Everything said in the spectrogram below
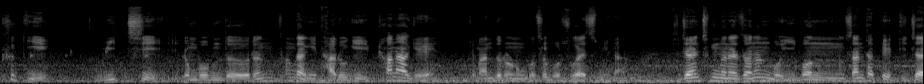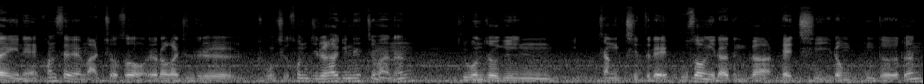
크기, 위치 이런 부분들은 상당히 다루기 편하게 만들어 놓은 것을 볼 수가 있습니다. 디자인 측면에서는 뭐 이번 산타페 디자인의 컨셉에 맞춰서 여러 가지들을 조금씩 손질을 하긴 했지만은 기본적인 장치들의 구성이라든가 배치 이런 부분들은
